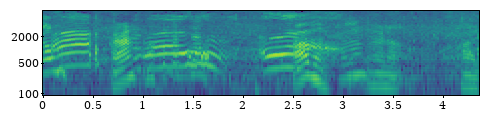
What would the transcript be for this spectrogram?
मौके पे से देखता हूँ हाँ मौके पे से अब है ना आज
